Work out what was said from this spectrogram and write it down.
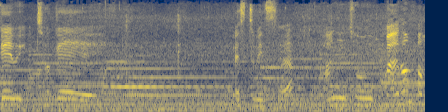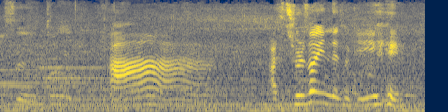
저게 저게 웨스트민스터야? 아니 저 빨간 박스 저기 아, 아 줄 서 있네 저기.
